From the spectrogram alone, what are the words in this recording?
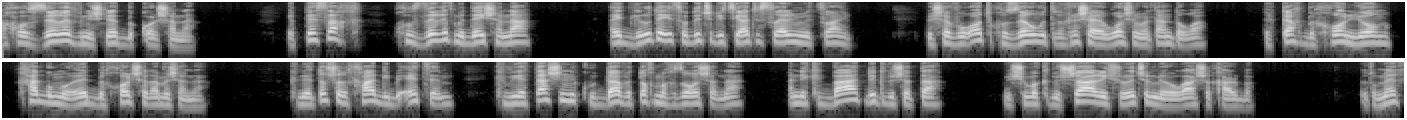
החוזרת ונשנית בכל שנה. בפסח חוזרת מדי שנה ההתגלות היסודית של יציאת ישראל ממצרים. בשבועות חוזר ומתרחש האירוע של מתן תורה, וכך בכל יום, חג ומועד בכל שנה ושנה. קביעתו של חג היא בעצם קביעתה של נקודה בתוך מחזור השנה, הנקבעת בקדושתה, משום הקדושה הראשונית של מאורע שחל בה. זאת אומרת,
